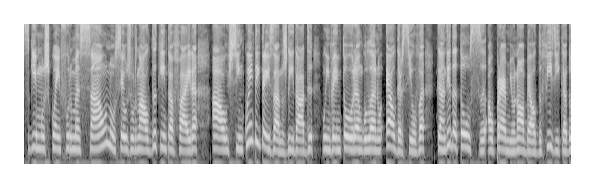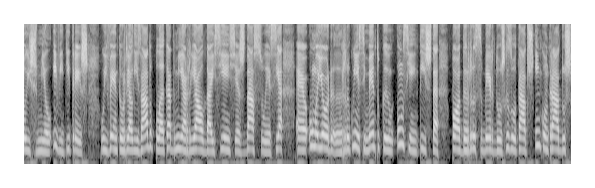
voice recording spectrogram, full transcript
Seguimos com a informação. No seu jornal de quinta-feira, aos 53 anos de idade, o inventor angolano Elder Silva candidatou-se ao Prémio Nobel de Física 2023. O evento realizado pela Academia Real das Ciências da Suécia é o maior reconhecimento que um cientista pode receber dos resultados encontrados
